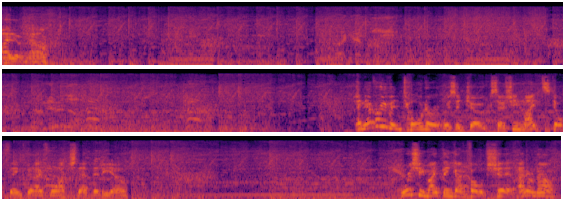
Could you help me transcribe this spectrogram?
I don't know. I never even told her it was a joke, so she might still think that I've watched that video. Or she might think I'm full of shit. I don't know.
